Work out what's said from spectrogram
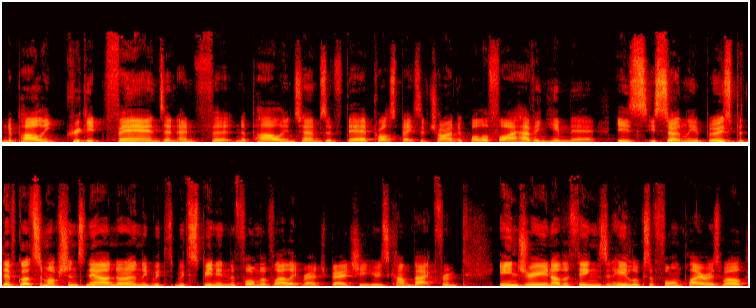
Nepali cricket fans and, and for Nepal in terms of their prospects of trying to qualify, having him there is is certainly a boost. But they've got some options now, not only with, with spin in the form of Lalit Rajbanshi, who's come back from injury and other things, and he looks a form player as well.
